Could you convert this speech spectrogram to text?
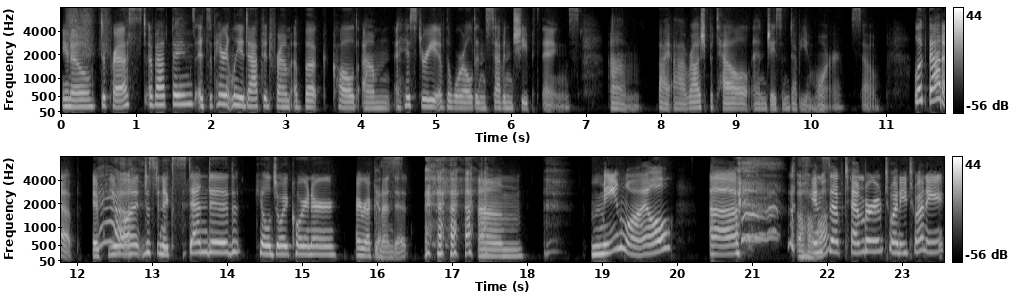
you know depressed about things. It's apparently adapted from a book called um, A History of the World in Seven Cheap Things um, by uh, Raj Patel and Jason W. Moore. So look that up if yeah. you want just an extended Killjoy corner. I recommend yes. it. um, meanwhile. Uh, uh-huh. In September of 2020,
